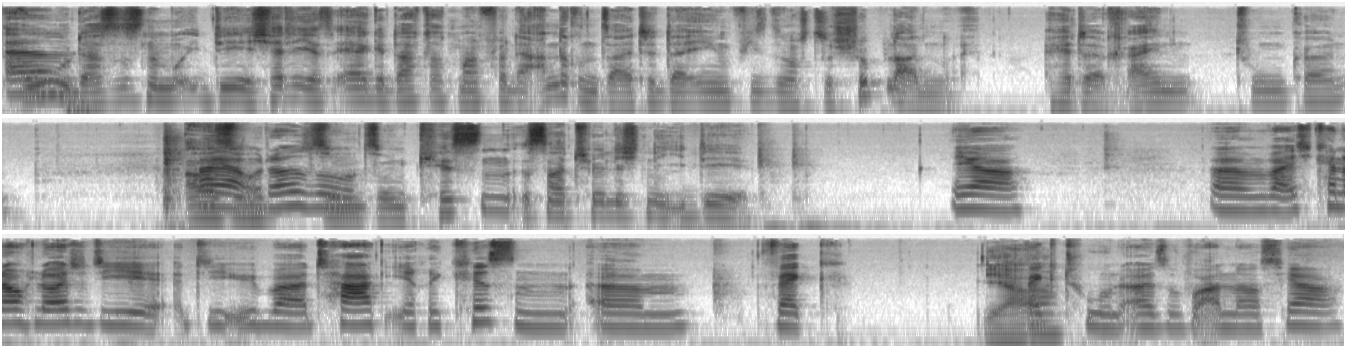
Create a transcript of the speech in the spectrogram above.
Ähm. oh, das ist eine Idee. Ich hätte jetzt eher gedacht, dass man von der anderen Seite da irgendwie noch so Schubladen hätte reintun können. Aber Ah ja, so, ein- oder so. so. ein- so ein Kissen ist natürlich eine Idee. Ja. Ähm, weil ich kenne auch Leute, die, die über Tag ihre Kissen ähm, weg, Ja. wegtun, also woanders, ja.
